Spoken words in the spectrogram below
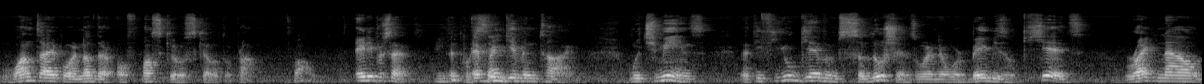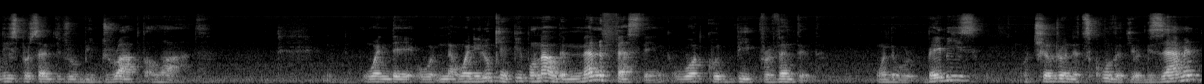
one type or another of musculoskeletal problem. Wow. 80%, at 80%. every given time. Which means that if you give them solutions when they were babies or kids, right now this percentage will be dropped a lot. When they when when you look at people now, they're manifesting what could be prevented when they were babies or children at school that you examine,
